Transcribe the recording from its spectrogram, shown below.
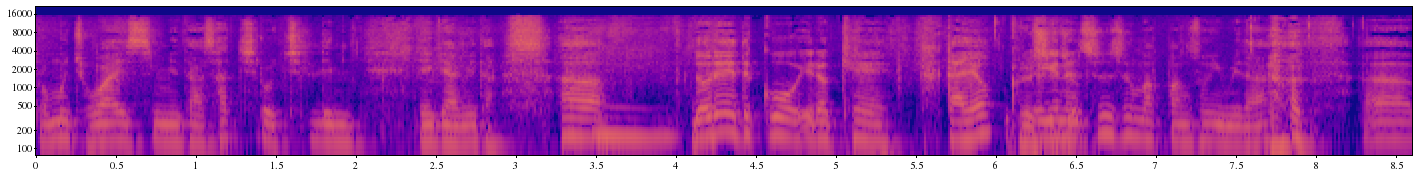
너무 좋아했습니다. 4757님 얘기합니다. 아, 노래 듣고 이렇게 갈까요? 그러시죠. 여기는 순수 음악 방송입니다. 아,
